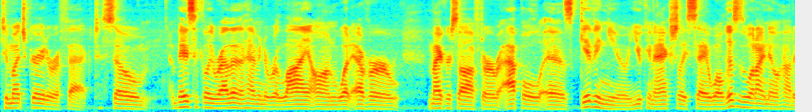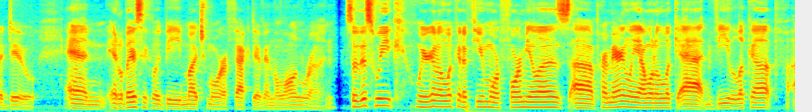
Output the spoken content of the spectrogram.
to much greater effect. So basically, rather than having to rely on whatever Microsoft or Apple is giving you, you can actually say, well, this is what I know how to do and it'll basically be much more effective in the long run. So this week we're going to look at a few more formulas. Uh, primarily I want to look at VLOOKUP uh,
